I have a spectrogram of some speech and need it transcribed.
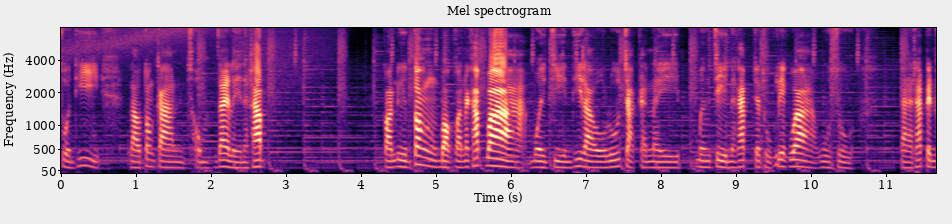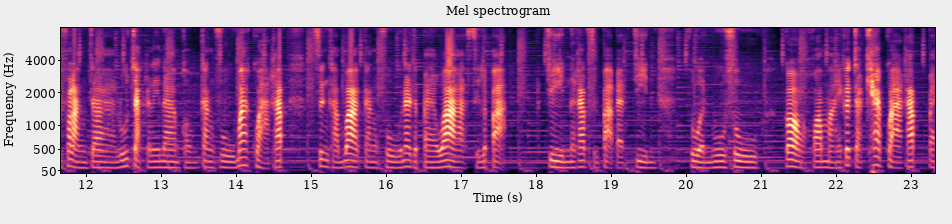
ส่วนที่เราต้องการชมได้เลยนะครับ ก่อนอื่นต้องบอกก่อนนะครับว่ามวยจีนที่เรารู้จักกันในเมืองจีนนะครับ จะถูกเรียกว่าวูซู แต่ถ้าเป็นฝรั่งจะรู้จักกันในนามของกังฟูมากกว่าครับ ซึ่งคำว่ากังฟูน่าจะแปลว่า ศิลปะจีนนะครับ ศิลปะแบบจีน ส่วนวูซู ก็ความหมายก็จะแคบกว่าครับ แปล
